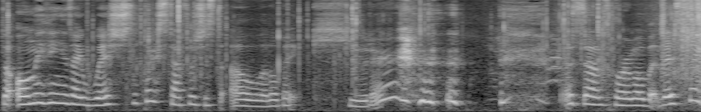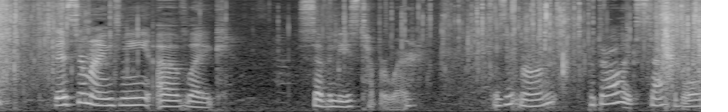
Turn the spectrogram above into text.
The only thing is I wish that their stuff was just a little bit cuter. that sounds horrible, but this like this reminds me of like 70s Tupperware. Is it not? But they're all like stackable,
